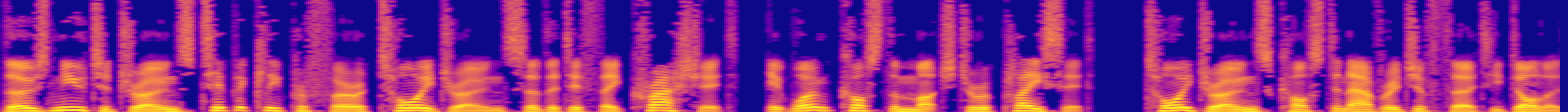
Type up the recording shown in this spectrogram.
Those new to drones typically prefer a toy drone so that if they crash it, it won't cost them much to replace it. Toy drones cost an average of $30.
